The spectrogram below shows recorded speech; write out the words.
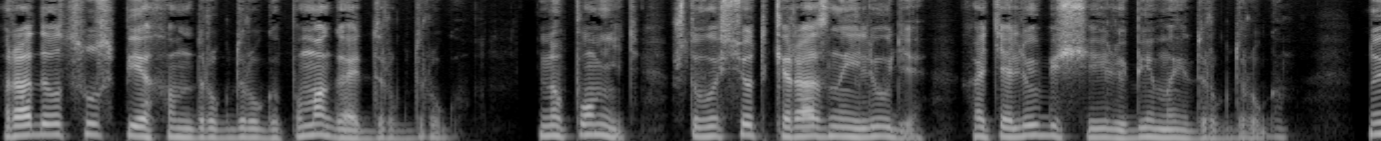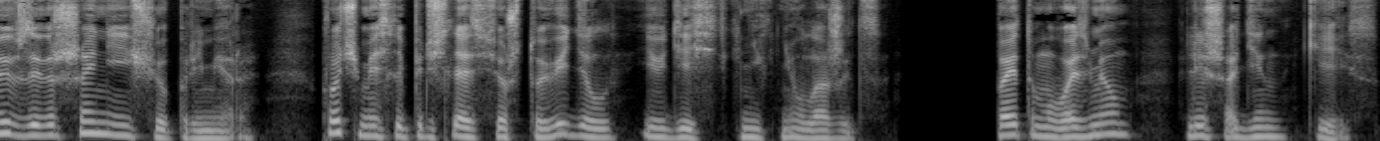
радоваться успехам друг друга, помогать друг другу. Но помнить, что вы все-таки разные люди, хотя любящие и любимые друг другом. Ну и в завершении еще примеры. Впрочем, если перечислять все, что видел, и в 10 книг не уложится. Поэтому возьмем лишь один кейс.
